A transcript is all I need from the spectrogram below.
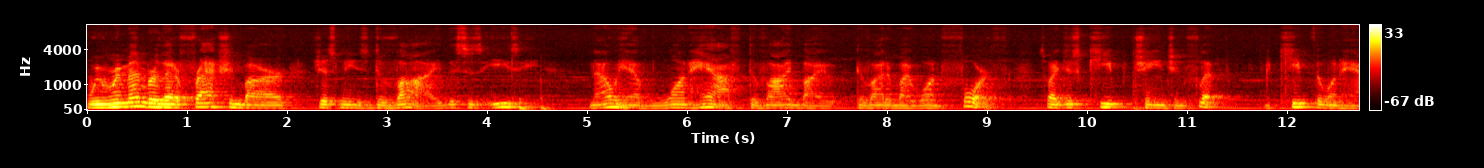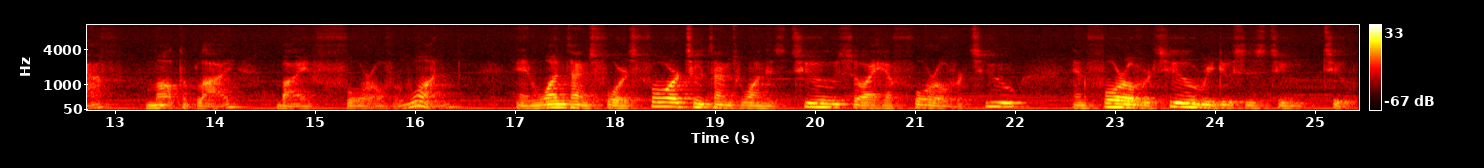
We remember that a fraction bar just means divide. This is easy. Now we have one half divide by, divided by one fourth. So I just keep change and flip. Keep the one half, multiply by four over one. And one times four is four, two times one is two, so I have four over two and 4 over 2 reduces to 2.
